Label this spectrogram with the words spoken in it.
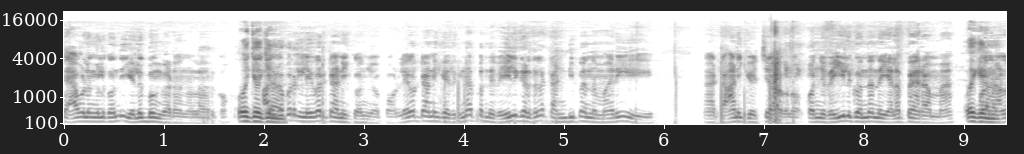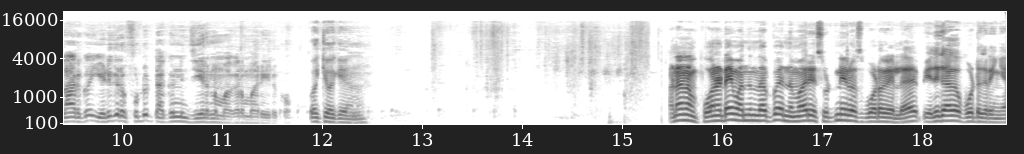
சேவலுங்களுக்கும் வந்து எலும்புங்கடை நல்லா இருக்கும். ஓகே ஓகே அதுக்கப்புறம் லிவர் டானிக் கொஞ்சம் வைப்போம். லிவர் டானிக் எதுக்குன்னா இப்போ இந்த வெயில் காலத்தில் கண்டிப்பாக இந்த மாதிரி டானிக் வச்சே ஆகணும். கொஞ்சம் வெயிலுக்கு வந்து அந்த ஓகேண்ணா நல்லா இருக்கும். எடுக்கிற ஃபுட்டு டக்குன்னு ஜீரணம் ஆகிற மாதிரி இருக்கும். ஓகே ஓகேங்கண்ணா அண்ணா நான் போன டைம் வந்திருந்தப்போ இந்த மாதிரி சொட்டு நீர் ரோஸ் போடவே இல்லை. இப்போ எதுக்காக போட்டுக்கிறீங்க?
